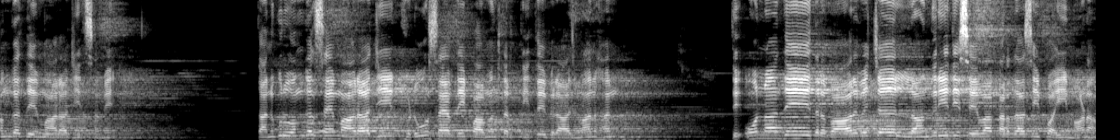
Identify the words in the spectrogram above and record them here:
ਅੰਗਦ ਦੇਵ ਮਹਾਰਾਜ ਜੀ ਸਮੇਂ। ਧੰਨ ਗੁਰੂ ਅੰਗਦ ਸਾਹਿਬ ਮਹਾਰਾਜ ਜੀ ਖਡੂਰ ਸਾਹਿਬ ਦੀ ਪਾਵਨ ਧਰਤੀ ਤੇ ਵਿਰਾਜਮਾਨ ਹਨ। ਤੇ ਉਹਨਾਂ ਦੇ ਦਰਬਾਰ ਵਿੱਚ ਲਾਂਗਰੀ ਦੀ ਸੇਵਾ ਕਰਦਾ ਸੀ ਭਾਈ ਮਾਣਾ।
